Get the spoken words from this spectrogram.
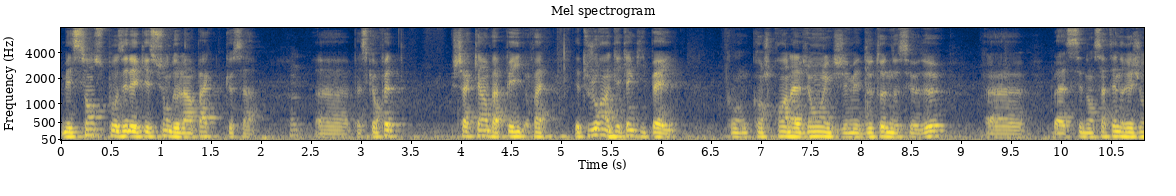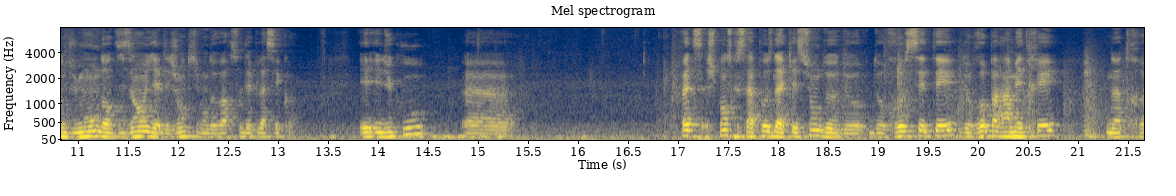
mais sans se poser les questions de l'impact que ça a. Mm. Euh, parce qu'en fait, chacun va payer. Enfin, il y a toujours un quelqu'un qui paye. Quand, quand, je prends un avion et que j'émets 2 tonnes de CO2, euh, bah, c'est dans certaines régions du monde, dans 10 ans, il y a des gens qui vont devoir se déplacer. Quoi. Et, du coup, euh, en fait, je pense que ça pose la question de, de, de recéter, de reparamétrer notre,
